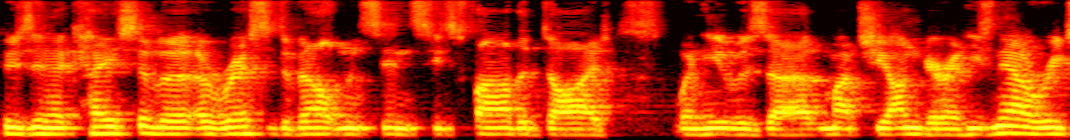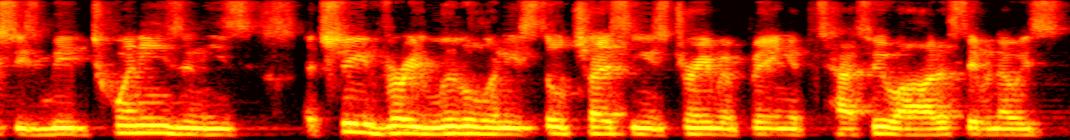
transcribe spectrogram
who's in a case of arrested development since his father died when he was uh, much younger. And he's now reached his mid 20s and he's achieved very little and he's still chasing his dream of being a tattoo artist, even though he's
